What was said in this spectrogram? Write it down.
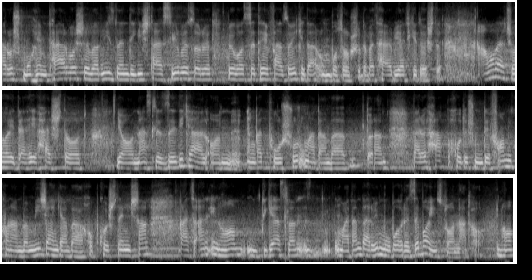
براش مهمتر باشه و روی زندگیش تاثیر بذاره به واسطه فضایی که در اون بزرگ شده و تربیتی که داشته. اما بچه های دهه 80 یا نسل زدی که الان انقدر پرشور اومدن و دارن برای حق خودشون دفاع می‌کنن و میجنگن و خب کشته میشن قطعا اینها دیگه اصلا اومدن برای مبارزه با این سنت ها اینها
